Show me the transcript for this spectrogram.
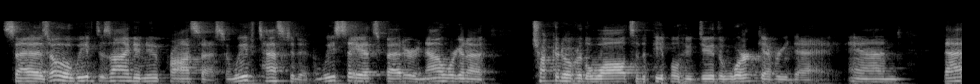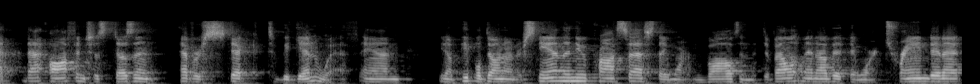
says, "Oh, we've designed a new process and we've tested it and we say it's better, and now we're going to chuck it over the wall to the people who do the work every day," and that that often just doesn't ever stick to begin with. And you know, people don't understand the new process. They weren't involved in the development of it. They weren't trained in it.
